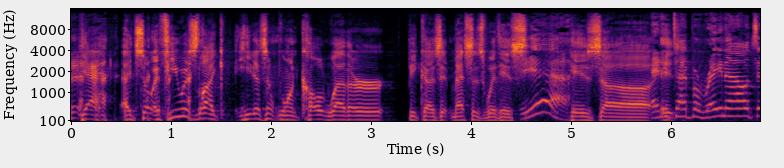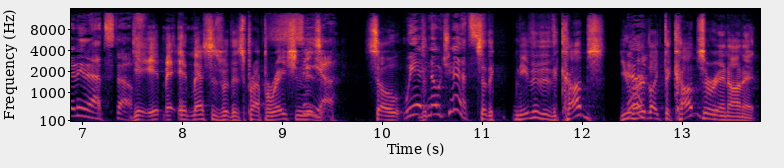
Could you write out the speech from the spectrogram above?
yeah. And so if he was like, he doesn't want cold weather because it messes with his, Yeah. his, uh, Any it, type of rainouts, any of that stuff. it, it messes with his preparation. See His- ya. So We had no chance. So the, neither did the Cubs. You Yeah. heard like the Cubs are in on it.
